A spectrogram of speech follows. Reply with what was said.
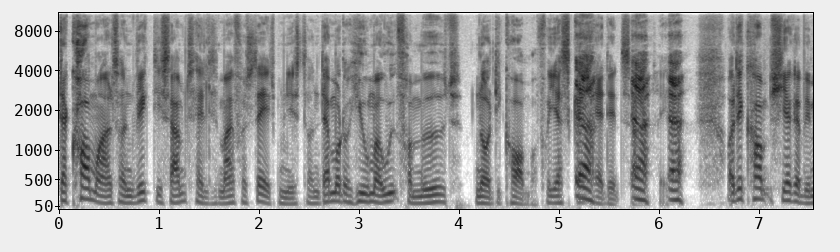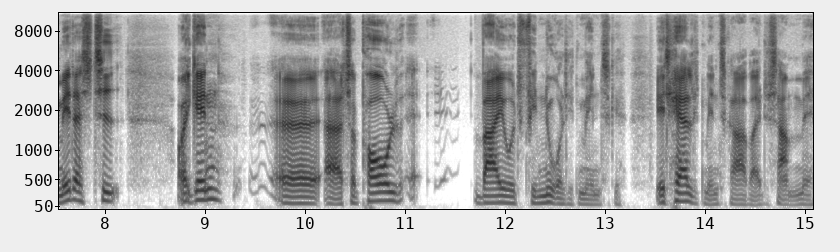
der kommer altså en vigtig samtale til mig fra statsministeren. Der må du hive mig ud fra mødet, når de kommer, for jeg skal Ja, have den ja, samtale. ja. Og det kom cirka ved middagstid. Og igen, øh, altså Paul var jo et finurligt menneske. Et herligt menneske at arbejde sammen med.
